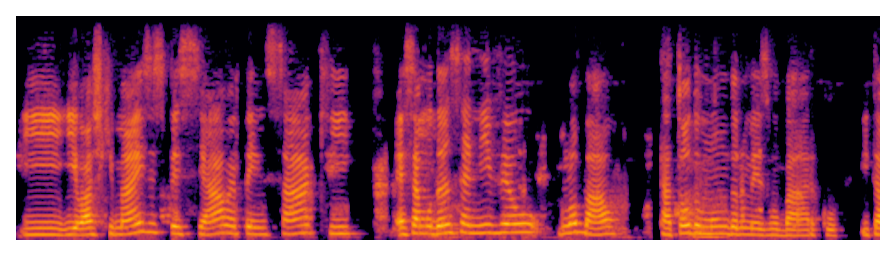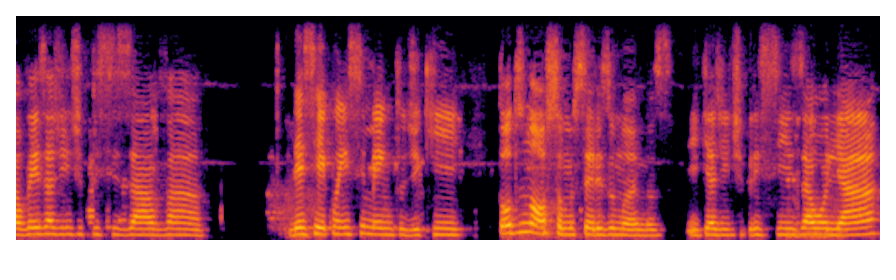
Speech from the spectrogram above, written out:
E, e, eu acho que mais especial é pensar que essa mudança é nível global. Tá todo mundo no mesmo barco. E talvez a gente precisava desse reconhecimento de que todos nós somos seres humanos e que a gente precisa olhar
